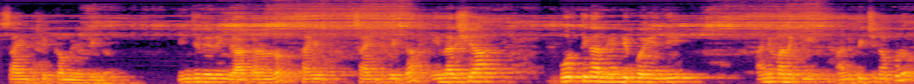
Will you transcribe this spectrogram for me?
సైంటిఫిక్ కమ్యూనిటీలో. ఇంజనీరింగ్ వ్యాకరణంలో సైన్ సైంటిఫిక్గా ఇనర్షియా పూర్తిగా నిండిపోయింది అని మనకి అనిపించినప్పుడు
